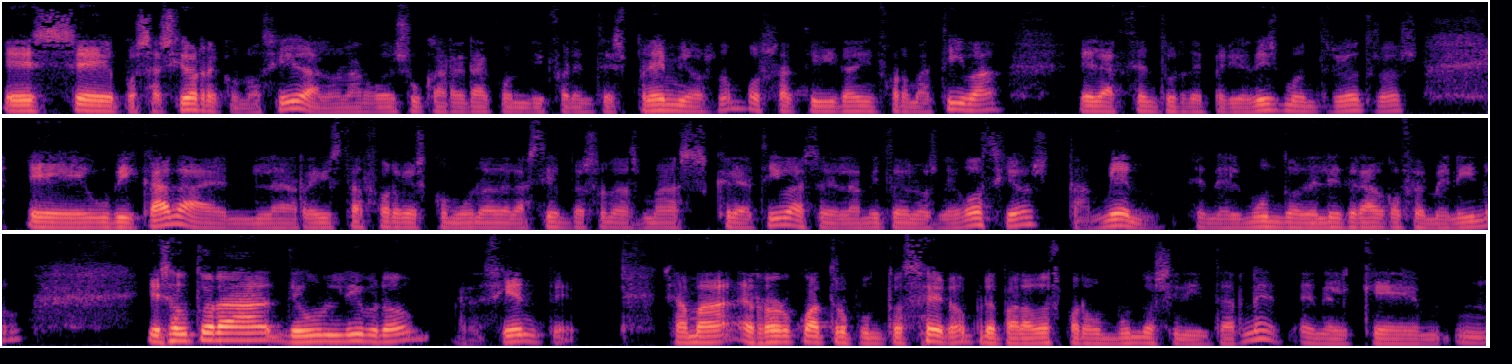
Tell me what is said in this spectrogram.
es, eh, pues ha sido reconocida a lo largo de su carrera con diferentes premios, ¿no? Por su actividad informativa, el Accenture de Periodismo, entre otros, eh, ubicada en la revista Forbes como una de las 100 personas más creativas en el ámbito de los negocios, también en el mundo del liderazgo femenino, y es autora de un libro reciente, se llama Error 4.0, preparados para un mundo sin Internet, en el que mm,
